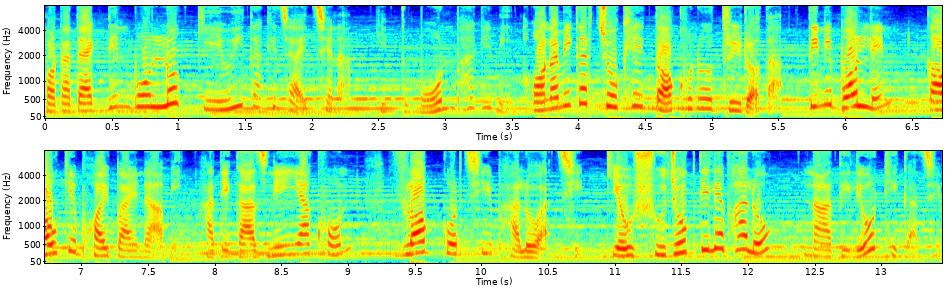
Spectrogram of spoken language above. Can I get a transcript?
হঠাৎ একদিন বলল, কেউই তাকে চাইছে না। কিন্তু মন ভাঙেনি। অনামিকার চোখে তখনও দৃঢ়তা। তিনি বললেন, কাউকে ভয় পায় না আমি। হাতে কাজ নেই এখন। ভ্লগ করছি, ভালো আছি। কেউ সুযোগ দিলে ভালো না দিলেও ঠিক আছে।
